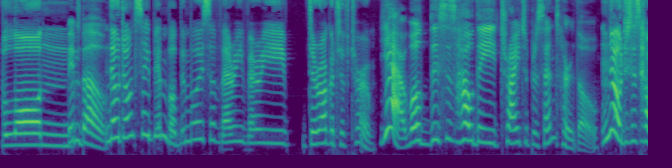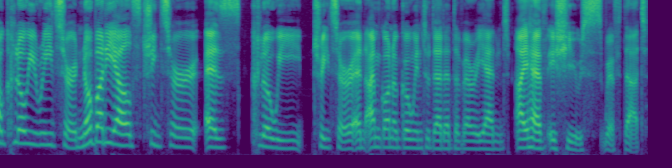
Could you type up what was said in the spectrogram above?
blonde. bimbo No, don't say bimbo. Bimbo is a very, very derogative term. yeah well this is how they try to present her though No, this is how Chloe reads her. Nobody else treats her as Chloe treats her, and I'm gonna go into that at the very end. I have issues with that.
